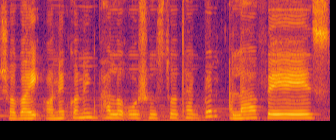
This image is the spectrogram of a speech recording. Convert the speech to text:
সবাই অনেক অনেক ভালো ও সুস্থ থাকবেন। আল্লাহ হাফেজ।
